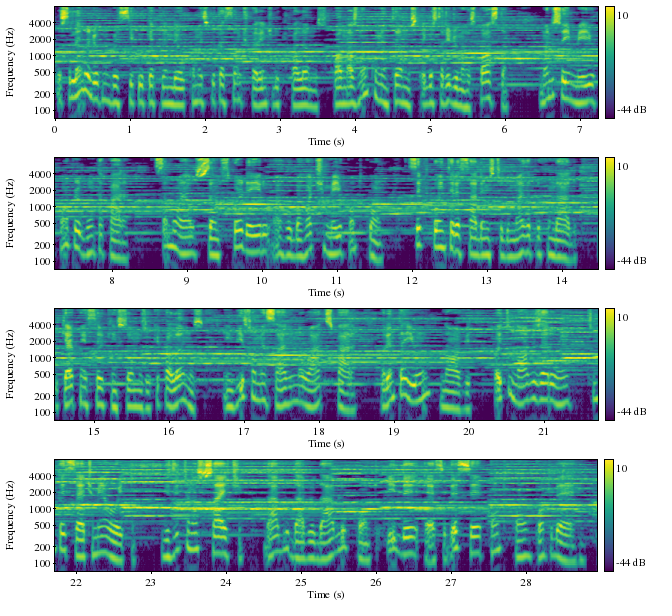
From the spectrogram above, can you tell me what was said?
Você lembra de algum versículo que aprendeu com uma explicação diferente do que falamos, qual nós não comentamos e gostaria de uma resposta? Mande seu e-mail com a pergunta para samuelsantoscordeiro.hotmail.com Se ficou interessado em um estudo mais aprofundado e quer conhecer quem somos e o que falamos, envie sua mensagem no WhatsApp para 41 9 8901 3768. Visite nosso site www.idsdc.com.br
